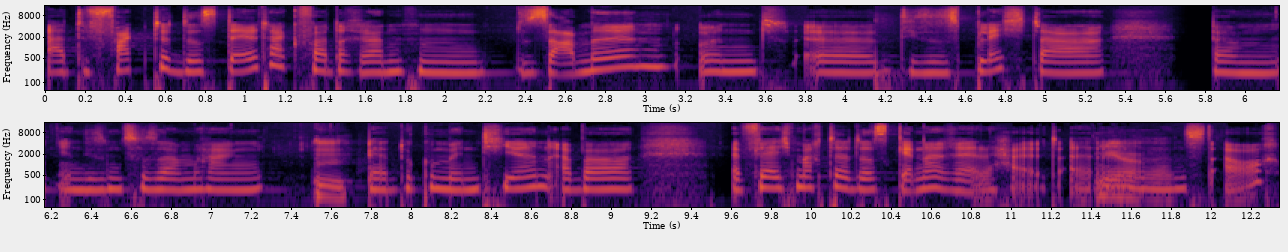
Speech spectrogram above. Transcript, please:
Artefakte des Delta-Quadranten sammeln und äh, dieses Blech da ähm, in diesem Zusammenhang Hm. äh, dokumentieren, aber äh, vielleicht macht er das generell halt äh, Ja. sonst auch.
